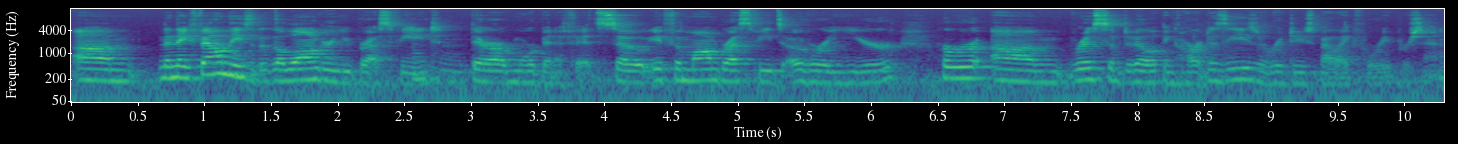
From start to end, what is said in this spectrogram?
um, then they found these that the longer you breastfeed, Mhm. there are more benefits. So if a mom breastfeeds over a year, her um, risks of developing heart disease are reduced by like forty percent.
